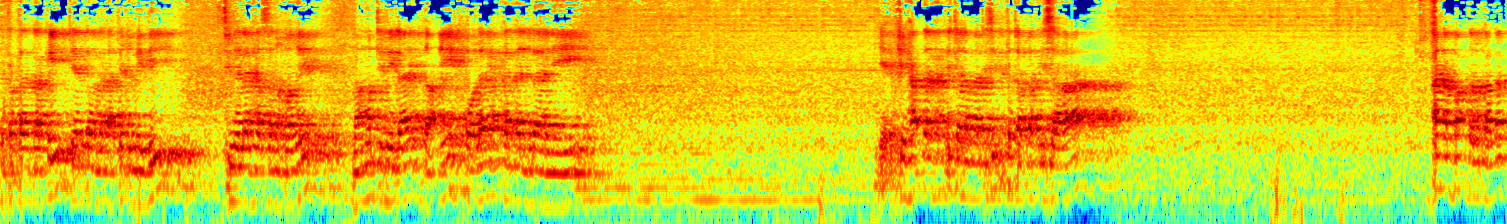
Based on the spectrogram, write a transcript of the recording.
catatan kaki diatkan oleh At-Tirmidzi dinilai hasan gharib namun dinilai dhaif oleh Al-Albani. Ya, fi hadal hati dalam hadis ini terdapat isyarat anak ba'dal kalam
